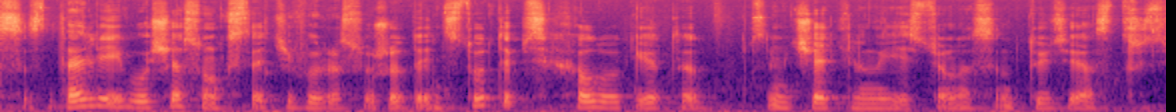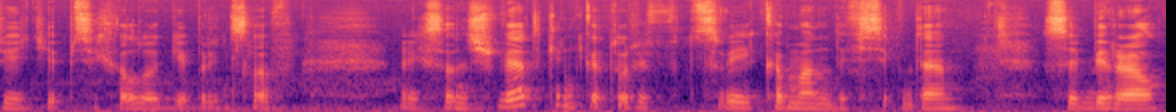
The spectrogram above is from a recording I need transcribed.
создали его. Сейчас он, кстати, вырос уже до Института психологии. Это замечательно есть у нас энтузиаст развития психологии Бронислав Александрович Вяткин, который своей команды всегда собирал.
